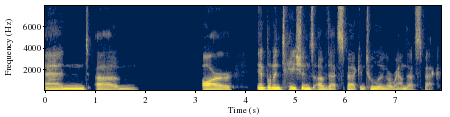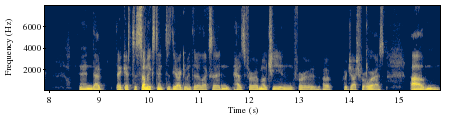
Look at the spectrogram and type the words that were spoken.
and um, are implementations of that spec and tooling around that spec. And that, I guess, to some extent, is the argument that Aleksa has for Mochi and for uh, for Josh for Oras, um,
